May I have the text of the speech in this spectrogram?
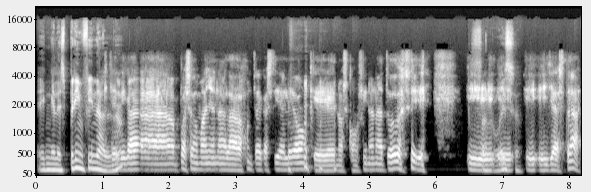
el sprint final. Que diga pasado mañana a la Junta de Castilla y León que nos confinan a todos y, y, ya está.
